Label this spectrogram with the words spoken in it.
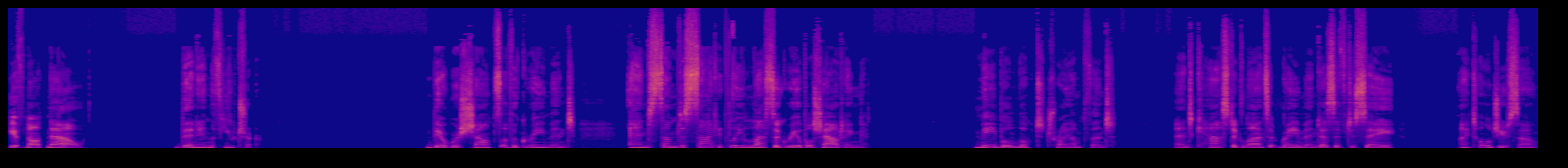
If not now, then in the future. There were shouts of agreement and some decidedly less agreeable shouting. Mabel looked triumphant and cast a glance at Raymond as if to say, I told you so.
